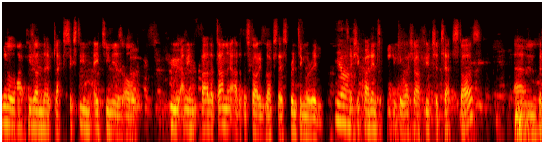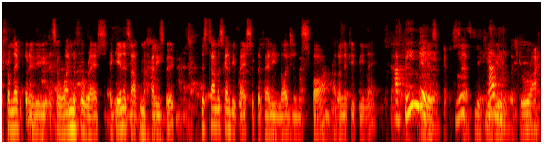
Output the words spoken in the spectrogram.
little lad, he's on that like 16, 18 years old. Who, I mean, by the time they're out of the starting blocks, they're sprinting already. Yeah. It's actually quite entertaining to watch our future stars. Um, but from that point of view, it's a wonderful race. Again, it's out in Magaliesberg. This time it's going to be based at the Valley Lodge and Spa. I don't know if you've been there. I've been there. It is yes, lovely. It's right on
